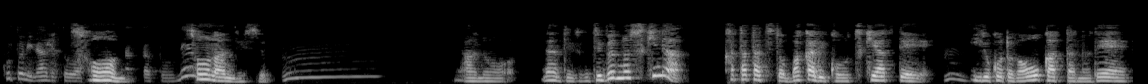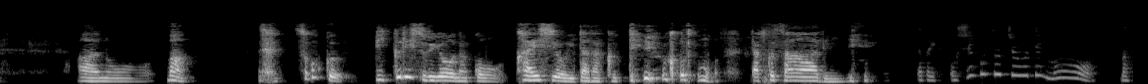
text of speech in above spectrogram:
ことになるとはそうだったとね。そうなんです。あの、なんていうんですか、自分の好きな方たちとばかりこう付き合ってうん。いることが多かったので、あの、まあ、すごくびっくりするような、こう、返しをいただくっていうこともたくさんあり。やっぱりお仕事上でも、まあ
